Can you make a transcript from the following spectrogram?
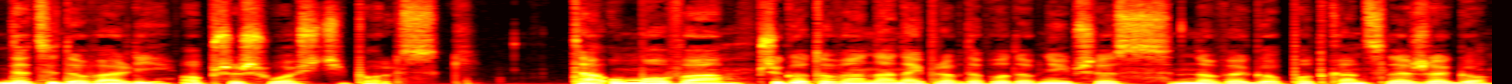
decydowali o przyszłości Polski. Ta umowa przygotowana najprawdopodobniej przez nowego podkanclerzego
